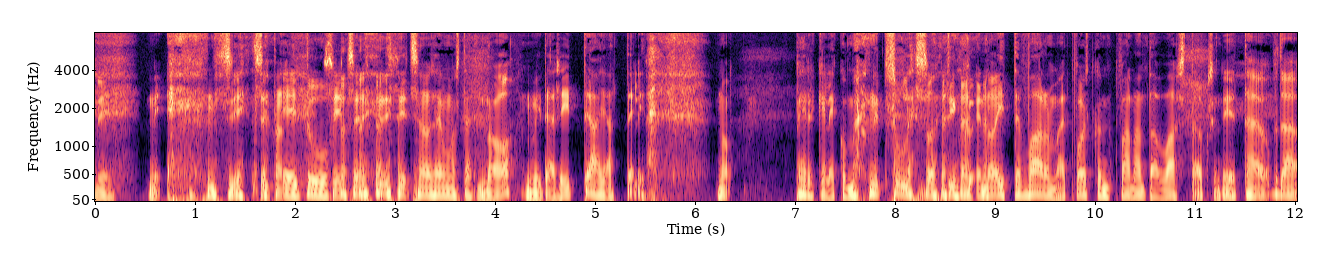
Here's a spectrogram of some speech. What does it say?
niin. niin, niin sit se on, ei tuu. Sitten se, sit se on semmoista, että no, mitä sitten ajattelit? No, perkele, kun mä nyt sulle soitin, kun en ole itse varma, että voisitko nyt vaan antaa vastauksen. Niin, että tämä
